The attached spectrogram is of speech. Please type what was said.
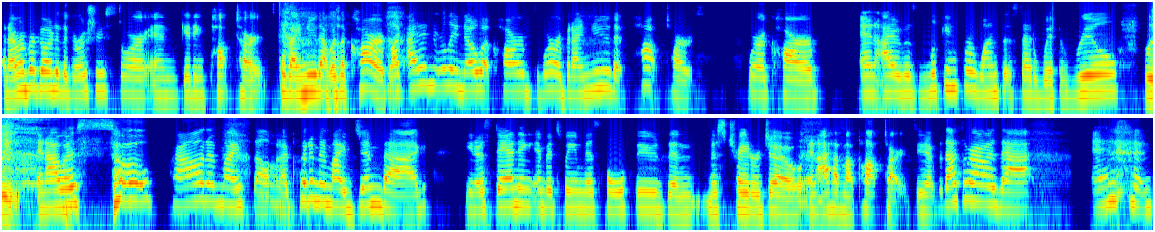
And I remember going to the grocery store and getting Pop Tarts because I knew that was a carb. Like I didn't really know what carbs were, but I knew that Pop Tarts were a carb. And I was looking for ones that said with real fruit. And I was so proud of myself. And I put them in my gym bag, you know, standing in between Miss Whole Foods and Miss Trader Joe. And I have my Pop Tarts, you know, but that's where I was at. And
